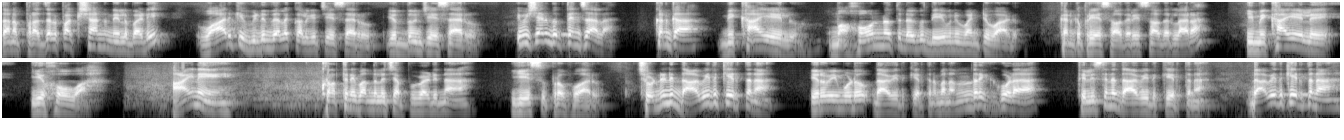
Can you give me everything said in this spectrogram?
తన ప్రజల పక్షాన్ని నిలబడి వారికి విడుదల కలుగు చేశారు యుద్ధం చేశారు. ఈ విషయాన్ని గుర్తించాలా? కనుక మిఖాయేలు మహోన్నతుడగు దేవుని వంటివాడు. కనుక ప్రియ సోదరి సోదరులారా ఈ మిఖాయేలే యహోవా. ఆయనే క్రొత్త నిబంధనలు చెప్పబడిన యేసు ప్రభువారు. చూడండి దావీద కీర్తన ఇరవై మూడో దావీద కీర్తన. మనందరికీ కూడా తెలిసిన దావీద కీర్తన. దావీద కీర్తన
